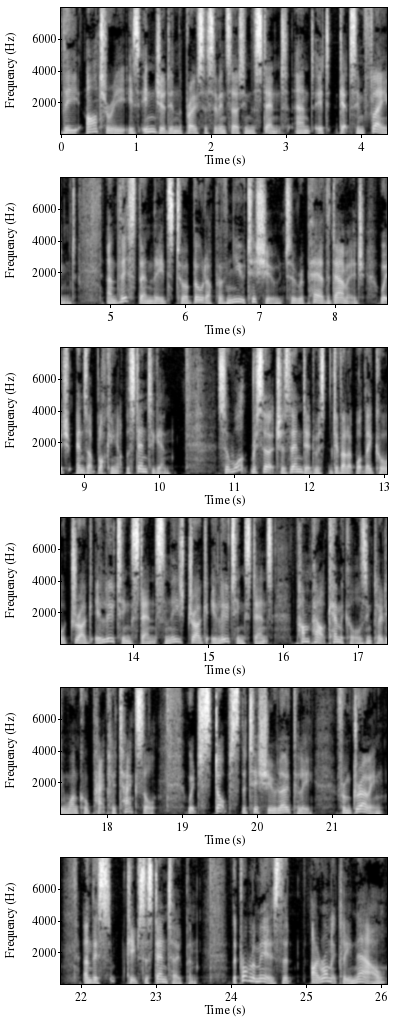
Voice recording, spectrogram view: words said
the artery is injured in the process of inserting the stent and it gets inflamed. And this then leads to a build-up of new tissue to repair the damage, which ends up blocking up the stent again. So, what researchers then did was develop what they call drug eluting stents. And these drug eluting stents pump out chemicals, including one called paclitaxel, which stops the tissue locally from growing. And this keeps the stent open. The problem is that, ironically, now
